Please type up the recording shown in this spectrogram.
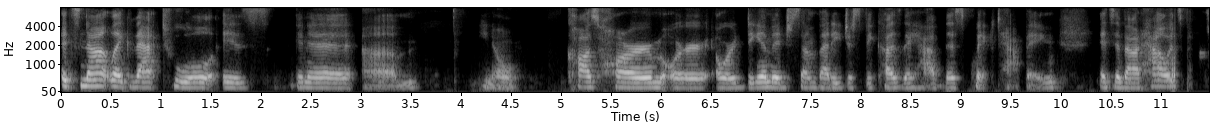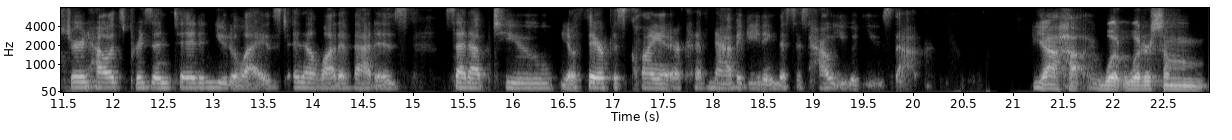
it's not like that tool is going to um, you know cause harm or or damage somebody just because they have this quick tapping. It's about how it's postured how it's presented and utilized and a lot of that is set up to you know therapist client or kind of navigating this is how you would use that. Yeah what what are some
